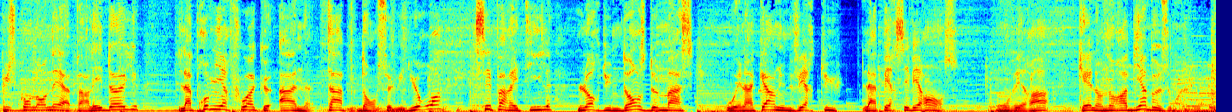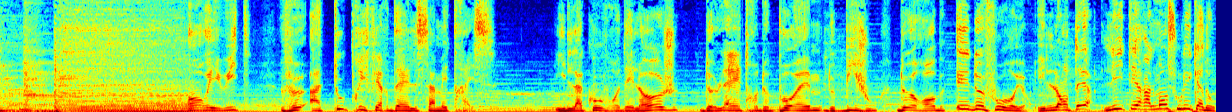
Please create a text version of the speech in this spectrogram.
Puisqu'on en est à parler deuil, la première fois que Anne tape dans celui du roi, c'est paraît-il lors d'une danse de masque où elle incarne une vertu, la persévérance. On verra qu'elle en aura bien besoin. Henri VIII veut à tout prix faire d'elle sa maîtresse. Il la couvre d'éloges, de lettres, de poèmes, de bijoux, de robes et de fourrures. Il l'enterre littéralement sous les cadeaux.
